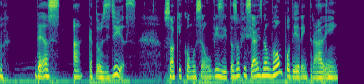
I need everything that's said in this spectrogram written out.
10 a 14 dias. Só que, como são visitas oficiais, não vão poder entrar em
